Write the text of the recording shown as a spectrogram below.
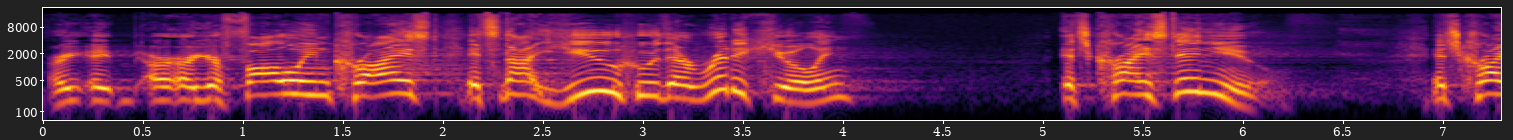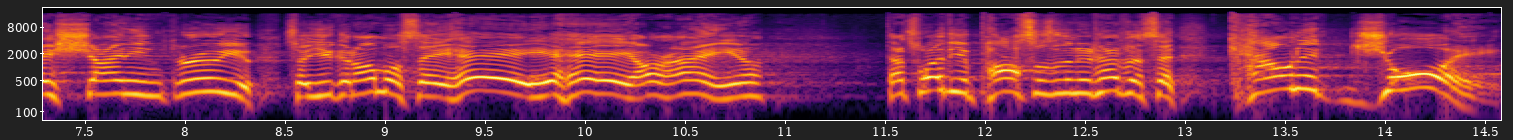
or, or, or you're following Christ, it's not you who they're ridiculing, it's Christ in you. It's Christ shining through you. So you can almost say, hey, hey, all right, you know. That's why the apostles in the New Testament said, Count it joy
